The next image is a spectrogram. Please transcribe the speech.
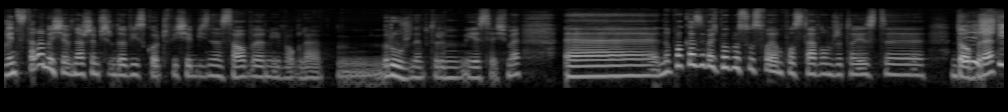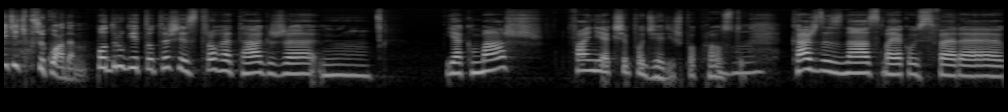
Więc staramy się w naszym środowisku, oczywiście biznesowym i w ogóle mm, różnym, w którym jesteśmy, e, no pokazywać po prostu swoją postawą, że to jest e, dobre. Czyli świecić przykładem. Po drugie, to też jest trochę tak, że mm, jak masz, fajnie jak się podzielisz po prostu. Każdy z nas ma jakąś sferę,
